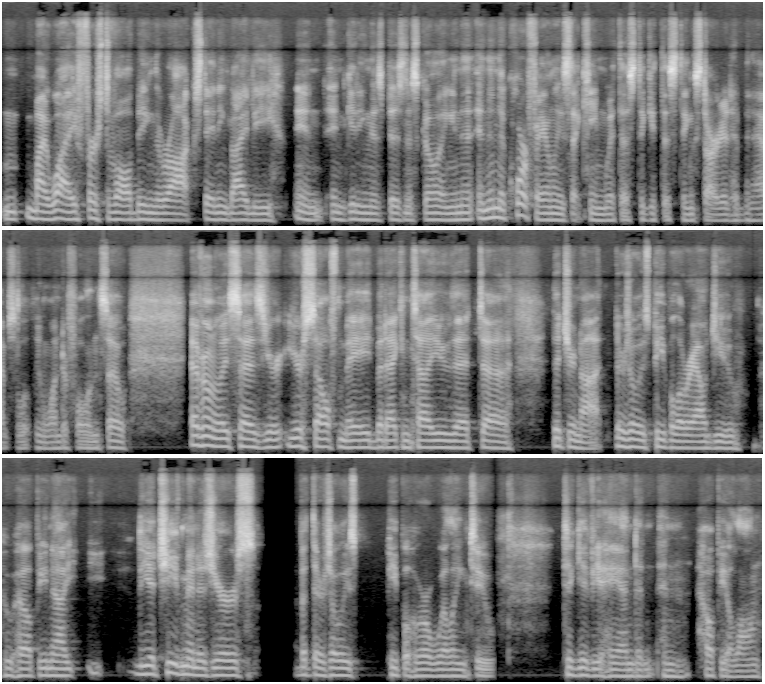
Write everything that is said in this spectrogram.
my wife, first of all, being the rock, standing by me and and getting this business going, and then, and then the core families that came with us to get this thing started have been absolutely wonderful. And so, everyone always says you're you're self made, but I can tell you that uh, that you're not. There's always people around you who help you. Now, the achievement is yours, but there's always people who are willing to to give you a hand and, and help you along.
